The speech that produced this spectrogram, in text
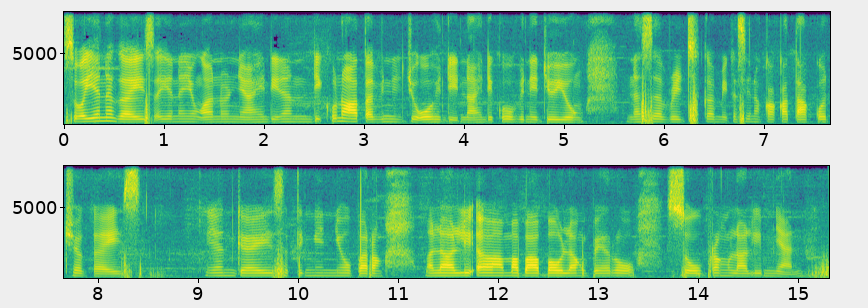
So, ayan na guys, ayan na yung ano niya. Hindi na, hindi ko na ata binidyo o hindi na, hindi ko binidyo yung nasa bridge kami kasi nakakatakot siya guys. Ayan guys, sa tingin nyo parang malali, uh, mababaw lang pero sobrang lalim niyan.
